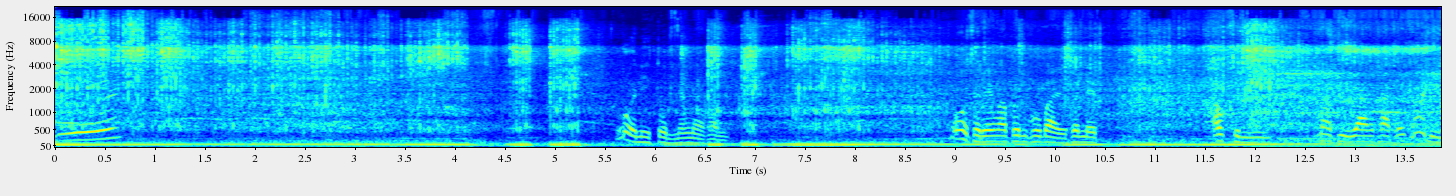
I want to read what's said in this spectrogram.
เอ้ยโอ้ย นี่ตุ่มยังไงครับโอ้แสดงว่าเพิ่นผู้ใบเพิ่นเน็ตเอาขึ้นมาที่ยางคักไว้ก็ดี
